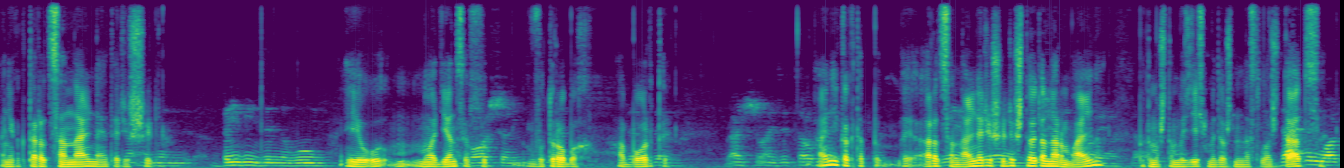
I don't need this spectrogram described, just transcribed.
Они как-то рационально это решили и у младенцев в утробах аборты. Они как-то рационально решили, что это нормально, потому что мы здесь, мы должны наслаждаться.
